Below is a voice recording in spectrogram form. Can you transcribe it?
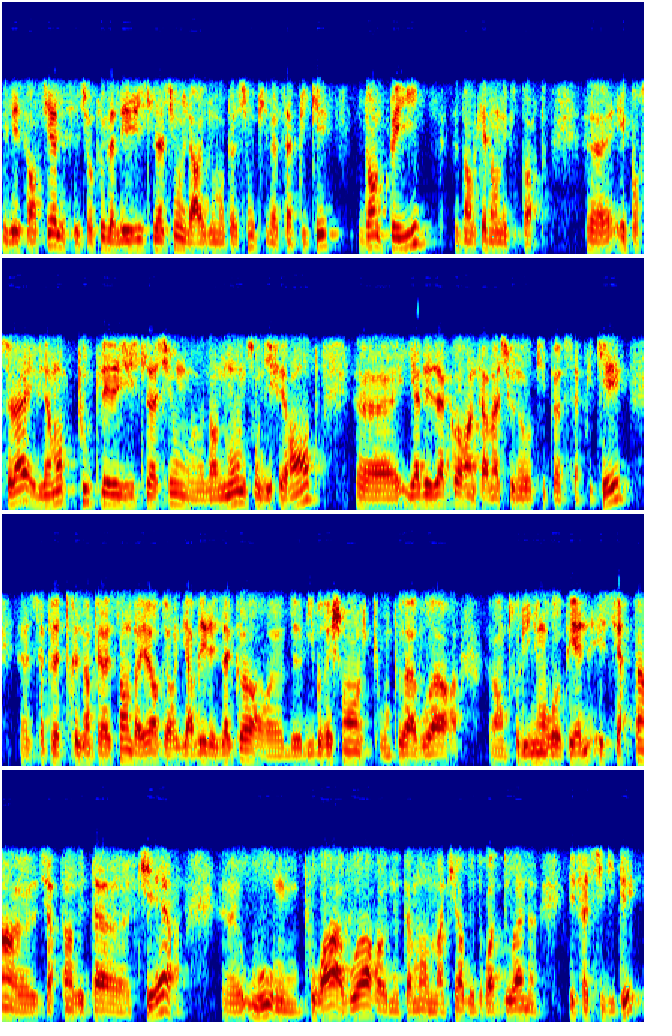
mais l'essentiel, c'est surtout la législation et la réglementation qui va s'appliquer dans le pays dans lequel on exporte. Et pour cela, évidemment, toutes les législations dans le monde sont différentes. Euh, il y a des accords internationaux qui peuvent s'appliquer. ça peut être très intéressant d'ailleurs de regarder les accords de libre-échange qu'on peut avoir entre l'Union européenne et certains, certains États tiers, où on pourra avoir, notamment en matière de droits de douane, des facilités.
